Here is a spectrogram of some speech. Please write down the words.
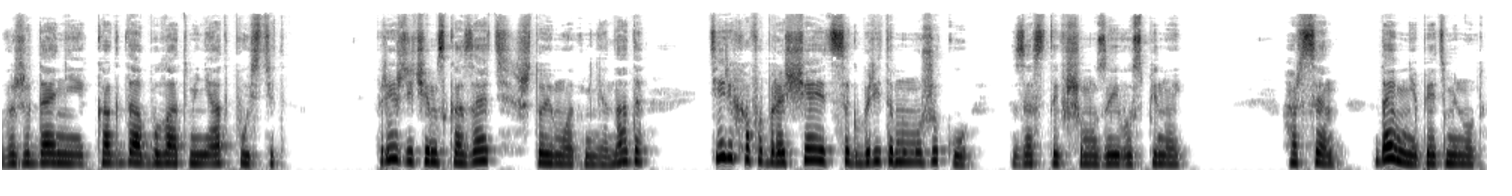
в ожидании, когда Булат меня отпустит. Прежде чем сказать, что ему от меня надо, Терехов обращается к бритому мужику, застывшему за его спиной. «Арсен, дай мне пять минут».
